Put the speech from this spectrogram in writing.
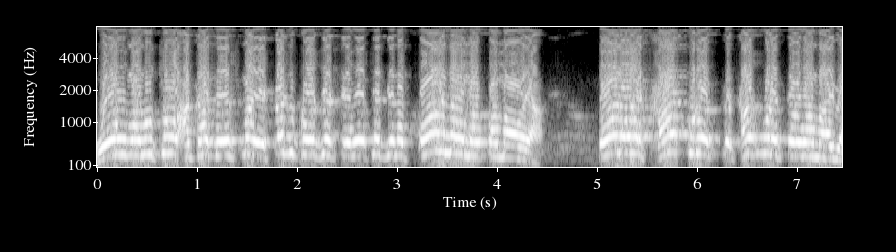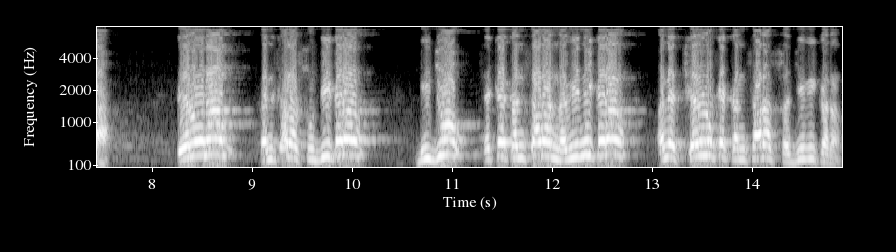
હું એવું માનું છું, આખા દેશમાં એક જ પ્રોજેક્ટ એવો છે જેના ત્રણ નામ આપવામાં આવ્યા. ત્રણ હવે ખાતપૂર્વક ખાતપૂર્વક કરવામાં આવ્યા. પહેલું નામ કંસારા શુદ્ધિકરણ, બીજું એટલે કંસારા નવીનીકરણ, અને છેલ્લું કે કંસારા સજીવીકરણ.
